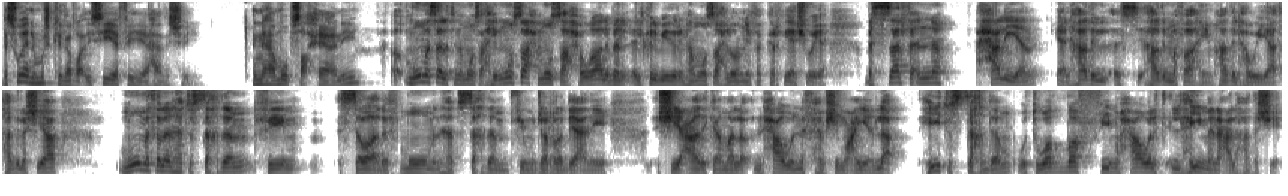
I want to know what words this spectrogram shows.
بس وين المشكلة الرئيسية في هذا الشيء؟ إنها مو بصح يعني؟ مو مسألة انه مو صح هي مو صح مو صح وغالبا الكل بيدري إنها مو صح لو إنه يفكر فيها شوية. بس السالفة إنه حاليا يعني هذه هذه المفاهيم هذه الهويات هذه الأشياء مو مثلا إنها تستخدم في السوالف مو إنها تستخدم في مجرد يعني شيء عادي كما نحاول نفهم شيء معين لا. هي تستخدم وتوظف في محاولة الهيمنة على هذا الشيء.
